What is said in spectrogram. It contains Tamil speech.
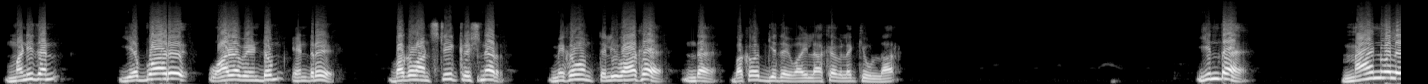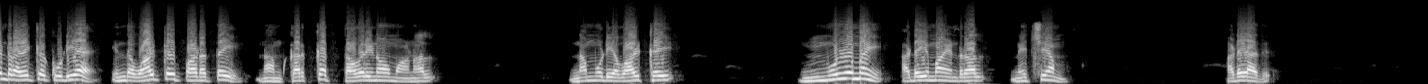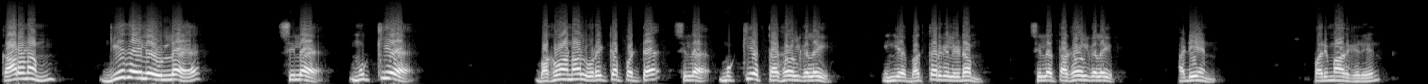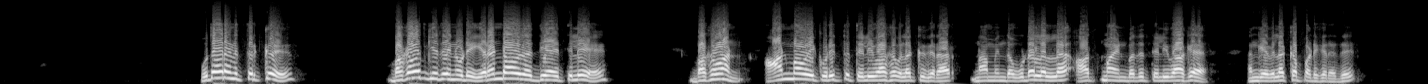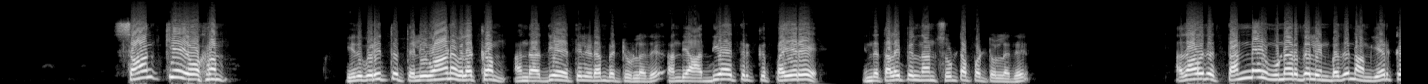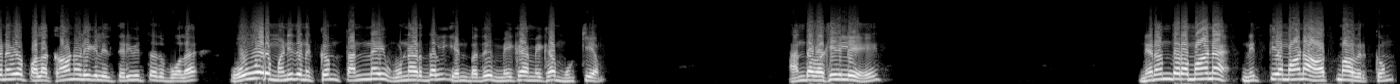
மனிதன் எவ்வாறு வாழ வேண்டும் என்று பகவான் ஸ்ரீகிருஷ்ணர் மிகவும் தெளிவாக இந்த பகவத்கீதை வாயிலாக விளக்கியுள்ளார். இந்த மேனுவல் என்று அழைக்கக்கூடிய இந்த வாழ்க்கை பாடத்தை நாம் கற்க தவறினோமானால் நம்முடைய வாழ்க்கை முழுமை அடையுமா என்றால் நிச்சயம் அடையாது. காரணம் கீதையிலே உள்ள சில முக்கிய பகவானால் உரைக்கப்பட்ட சில முக்கிய தகவல்களை இங்கே பக்தர்களிடம் சில தகவல்களை அடியேன் பரிமாறுகிறேன். உதாரணத்திற்கு பகவத்கீதையினுடைய இரண்டாவது அத்தியாயத்திலே பகவான் ஆன்மாவை குறித்து தெளிவாக விளக்குகிறார். நாம் இந்த உடல் அல்ல ஆத்மா என்பது தெளிவாக அங்கே விளக்கப்படுகிறது. சாங்கிய யோகம். இது குறித்து தெளிவான விளக்கம் அந்த அத்தியாயத்தில் இடம்பெற்றுள்ளது. அந்த அத்தியாயத்திற்கு பெயரே இந்த தலைப்பில் தான் சூட்டப்பட்டுள்ளது. அதாவது தன்னை உணர்தல் என்பது நாம் ஏற்கனவே பல காணொளிகளில் தெரிவித்தது போல ஒவ்வொரு மனிதனுக்கும் தன்னை உணர்தல் என்பது மிக மிக முக்கியம். அந்த வகையிலே நிரந்தரமான நித்தியமான ஆத்மாவிற்கும்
